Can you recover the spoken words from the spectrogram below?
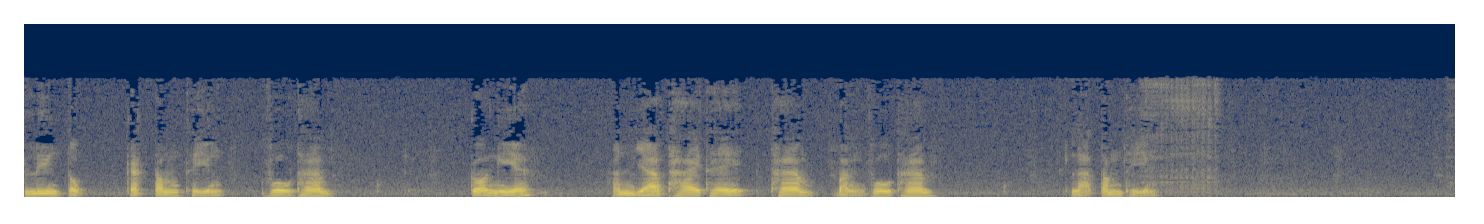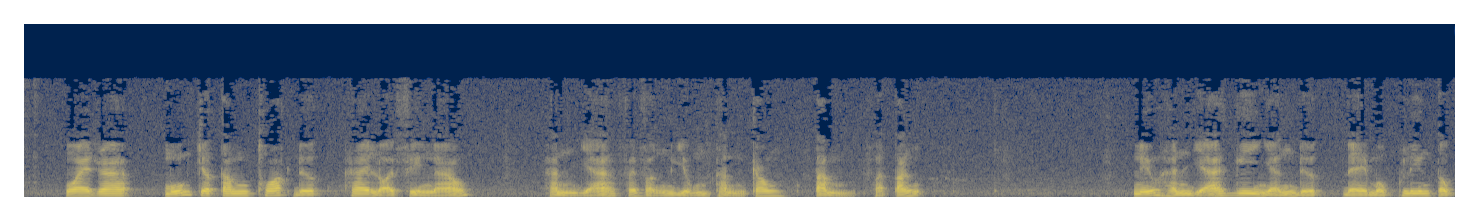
liên tục các tâm thiện vô tham. Có nghĩa, hành giả thay thế tham bằng vô tham là tâm thiện. Ngoài ra, muốn cho tâm thoát được hai loại phiền não hành giả phải vận dụng thành công, tầm và tấn. Nếu hành giả ghi nhận được đề mục liên tục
